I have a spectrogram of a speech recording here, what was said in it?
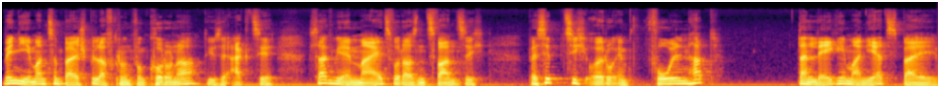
Wenn jemand zum Beispiel aufgrund von Corona diese Aktie, sagen wir im Mai 2020, bei 70 Euro empfohlen hat, dann läge man jetzt bei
